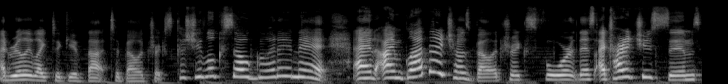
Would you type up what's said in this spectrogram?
I'd really like to give that to Bellatrix because she looks so good in it. And I'm glad that I chose Bellatrix for this. I try to choose Sims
